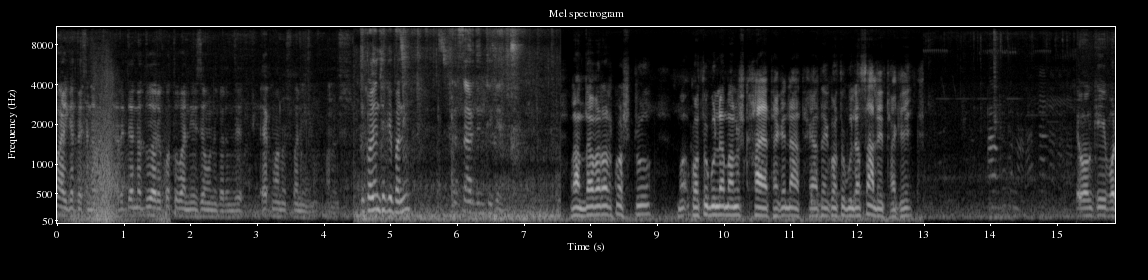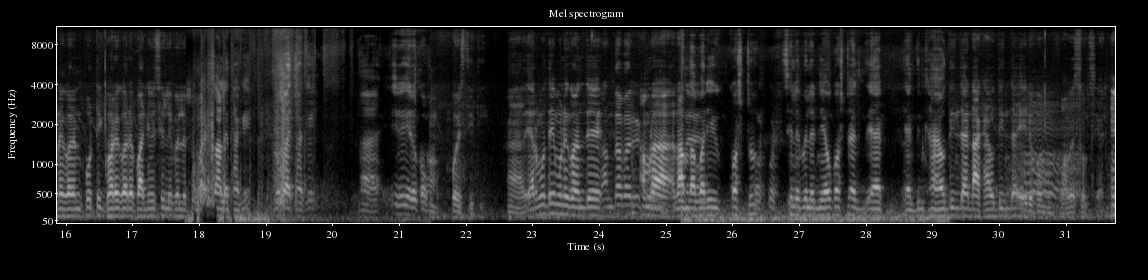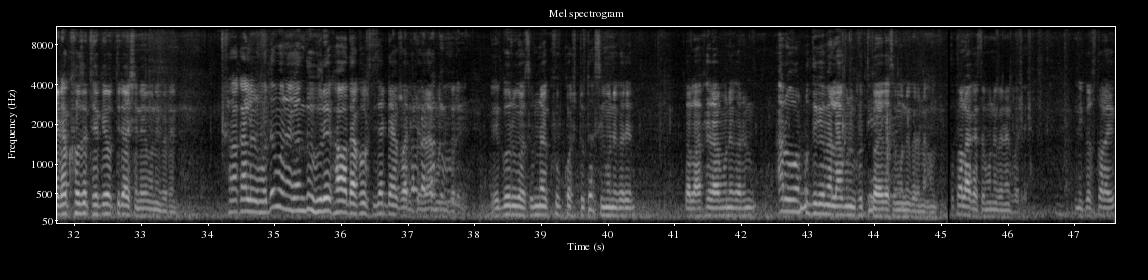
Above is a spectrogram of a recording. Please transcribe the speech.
পাই গেতেছে না আর এই জন্য দুয়ারে কত পানি হয়েছে মনে করেন যে এক মানুষ পানি মানুষ। কদিন থেকে পানি? চার দিন থেকে। রান্না বাড়ার কষ্ট কতগুলা মানুষ খায়া থাকে না খায়া থাকে কতগুলা চালে থাকে। এবং কি মনে করেন প্রত্যেক ঘরে ঘরে পানি ছেলে পেলে সবাই চালে থাকে ডোকায় থাকে। হ্যাঁ এরকম পরিস্থিতি। হ্যাঁ এর মধ্যেই মনে করেন যে আমরা রান্দাবাড়ি কষ্ট ছেলে পেলে নিয়েও কষ্ট এক একদিন খাওয়াও দিন যায় না খাওয়াও দিন যায় এরকম ভাবে চলছে আর এটা খোঁজে থেকেও তিরাশি নেই মনে করেন। সকালের মধ্যে মনে করেন দুপুরে খাওয়া দাওয়া করছি যা ড্যাব বাড়িতে যা মনে করেন। এই গরু বাছুর না খুব কষ্ট আছি মনে করেন। চলাফেরা মনে করেন আরও অন্যদিকে মেলা মনে ক্ষতি হয়ে গেছে মনে করেন এখন। তো তলা গেছে মনে করেন একবারে। নিকোজ তলায়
